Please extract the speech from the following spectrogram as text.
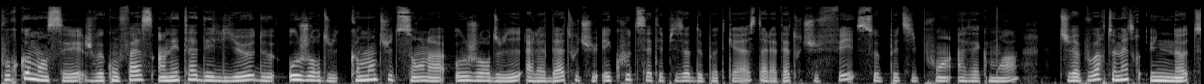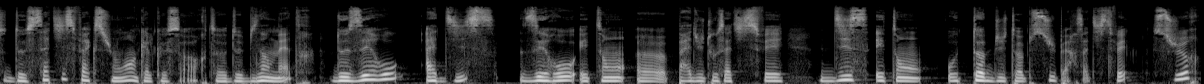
Pour commencer, je veux qu'on fasse un état des lieux de aujourd'hui. Comment tu te sens là aujourd'hui, à la date où tu écoutes cet épisode de podcast, à la date où tu fais ce petit point avec moi, tu vas pouvoir te mettre une note de satisfaction en quelque sorte, de bien-être, de 0 à 10. 0 étant euh, pas du tout satisfait, 10 étant au top du top super satisfait, sur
